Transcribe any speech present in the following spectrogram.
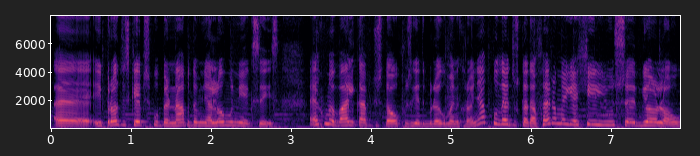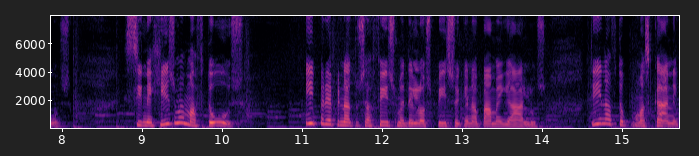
ε, η πρώτη σκέψη που περνά από το μυαλό μου είναι η εξής. Έχουμε βάλει κάποιους στόχους για την προηγούμενη χρονιά που δεν τους καταφέραμε για χίλιους ε, δυο λόγους. Συνεχίζουμε με αυτούς ή πρέπει να τους αφήσουμε εντελώς πίσω και να πάμε για άλλους; Τι είναι αυτό που μας κάνει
